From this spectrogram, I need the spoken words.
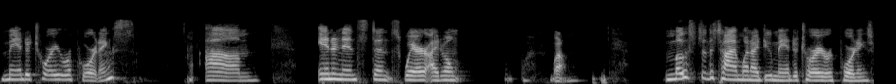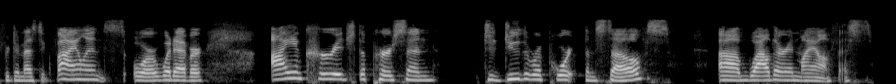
mandatory reportings, um, in an instance where I don't, well, most of the time when I do mandatory reportings for domestic violence or whatever, I encourage the person to do the report themselves um, while they're in my office.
